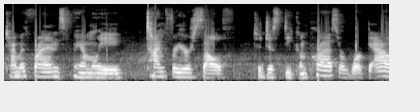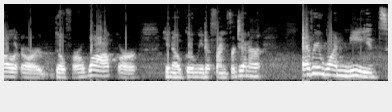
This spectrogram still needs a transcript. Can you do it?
time with friends, family, time for yourself to just decompress or work out or go for a walk or, you know, go meet a friend for dinner. Everyone needs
